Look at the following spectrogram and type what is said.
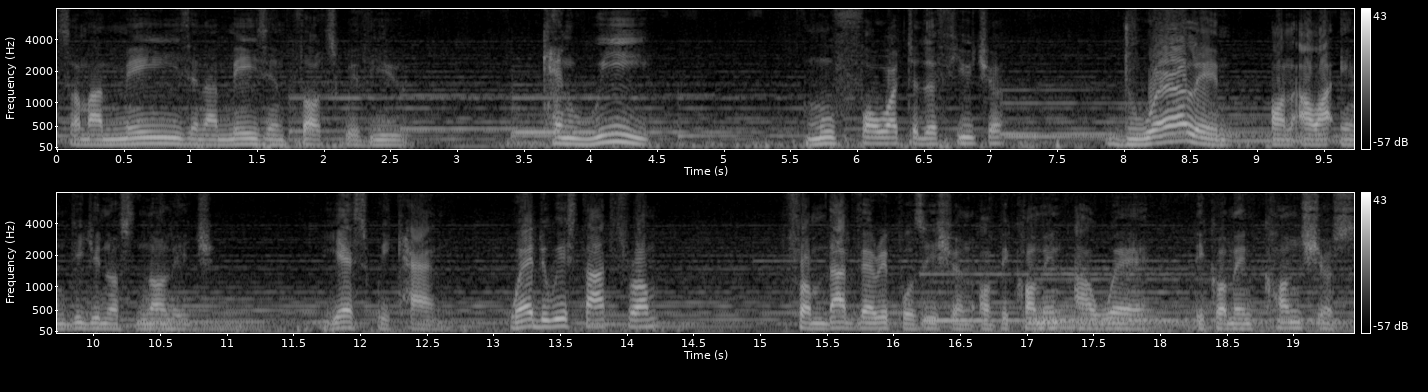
some amazing, amazing thoughts with you. Can we move forward to the future, dwelling on our indigenous knowledge? Yes, we can. Where do we start from? From that very position of becoming aware, becoming conscious,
